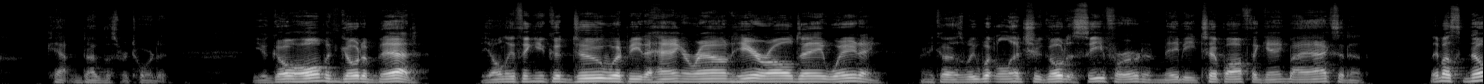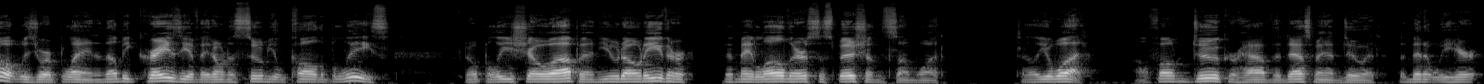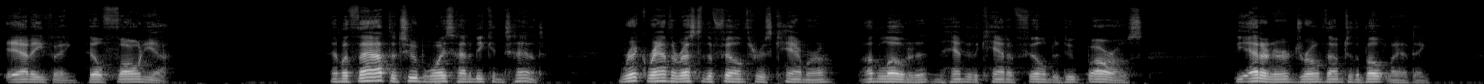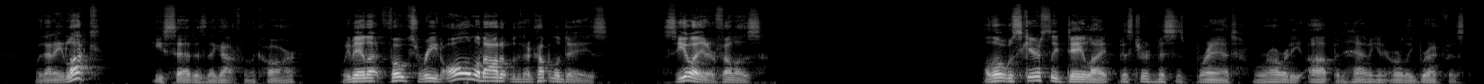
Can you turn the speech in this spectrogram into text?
Captain Douglas retorted. You go home and go to bed. The only thing you could do would be to hang around here all day waiting, because we wouldn't let you go to Seaford and maybe tip off the gang by accident. They must know it was your plane, and they'll be crazy if they don't assume you'll call the police. If no police show up and you don't either, it may lull their suspicions somewhat. Tell you what, I'll phone Duke or have the desk man do it. The minute we hear anything, he'll phone you. And with that, the two boys had to be content. Rick ran the rest of the film through his camera, unloaded it, and handed a can of film to Duke Barrows. The editor drove them to the boat landing. With any luck, he said as they got from the car, we may let folks read all about it within a couple of days. See you later, fellows. Although it was scarcely daylight, Mr. and Mrs. Brant were already up and having an early breakfast.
